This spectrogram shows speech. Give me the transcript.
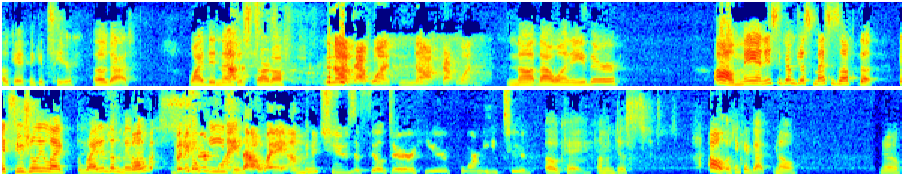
Okay, I think it's here. Oh God, why didn't not, I just start off? not that one. Not that one. Not that one either. Oh man, Instagram just messes up the. It's usually like right in the middle. Well, but, but if you're easy. playing that way, I'm gonna choose a filter here for me too. Okay, let me just. Oh, I think I got no. No.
